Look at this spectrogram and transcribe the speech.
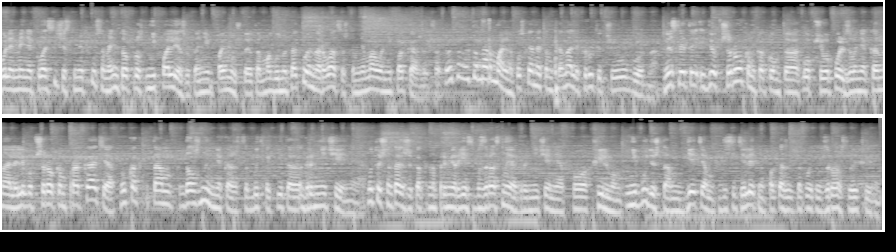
более-менее классическими вкусами, они туда просто не полезут, они поймут, что я там могу на такое нарваться, что мне мало не покажется. Поэтому это нормально, пускай на этом канале крутят чего угодно. Но если это идет в широком каком-то общего пользования канале, либо в широком прокате, ну как-то там должны, мне кажется, быть какие-то ограничения. Ну точно так же, как, например, есть возрастные ограничения по фильмам. Не будешь там детям десятилетним показывать какой-то взрослый фильм.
